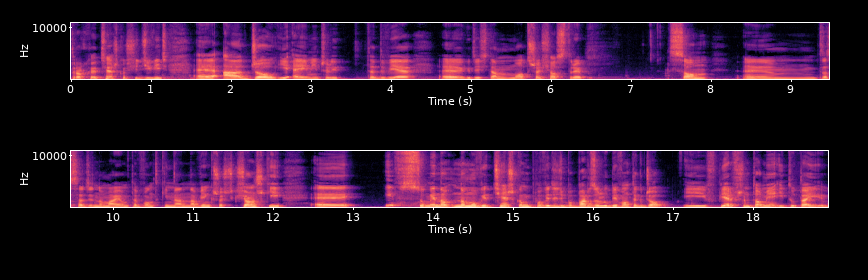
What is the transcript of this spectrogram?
trochę ciężko się dziwić, e, a Joe i Amy, czyli te dwie e, gdzieś tam młodsze siostry, są w zasadzie no, mają te wątki na, na większość książki. E, I w sumie, no, no mówię, ciężko mi powiedzieć, bo bardzo lubię wątek Joe. I w pierwszym tomie i tutaj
